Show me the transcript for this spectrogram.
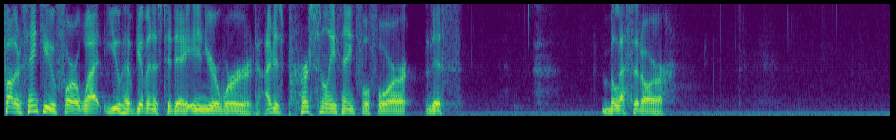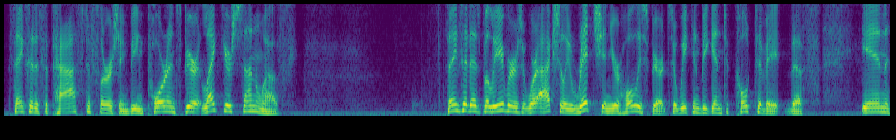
Father, thank you for what you have given us today in your word. I'm just personally thankful for this blessed are. Thanks that it's the path to flourishing, being poor in spirit like your son was. Thanks that as believers, we're actually rich in your Holy Spirit, so we can begin to cultivate this in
